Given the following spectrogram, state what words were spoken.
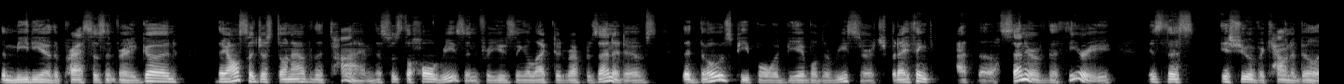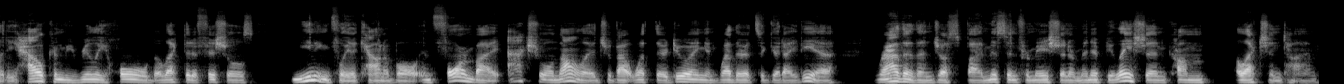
the media, the press isn't very good. They also just don't have the time. This was the whole reason for using elected representatives that those people would be able to research. But I think at the center of the theory is this issue of accountability. How can we really hold elected officials meaningfully accountable, informed by actual knowledge about what they're doing and whether it's a good idea, rather than just by misinformation or manipulation come election time?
